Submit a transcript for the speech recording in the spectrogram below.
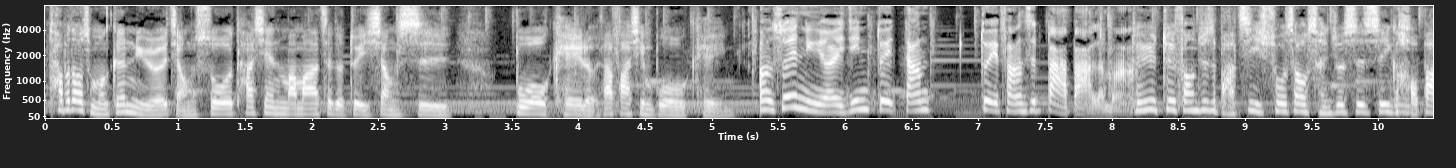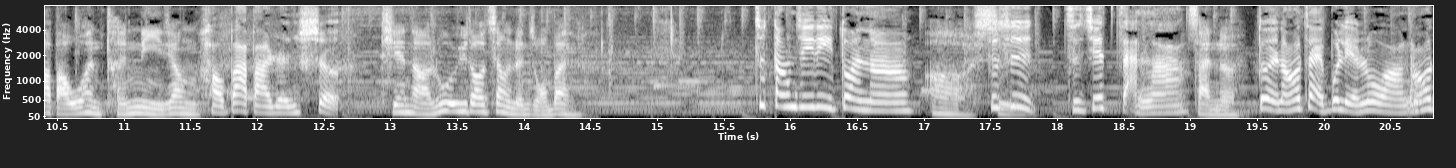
他不知道怎么跟女儿讲说，他现在妈妈这个对象是不 OK 了，他发现不 OK，哦，所以女儿已经对当。对方是爸爸了嘛？对，因为对方就是把自己塑造成就是是一个好爸爸，我很疼你这样。好爸爸人设。天哪，如果遇到这样的人怎么办？这当机立断啊！啊，就是。直接斩啦，斩了，对，然后再也不联络啊。然后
